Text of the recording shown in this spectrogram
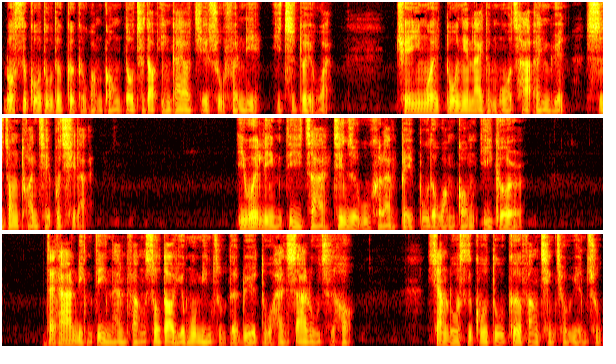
罗斯国度的各个王公都知道应该要结束分裂，一致对外，却因为多年来的摩擦恩怨。始终团结不起来。一位领地在今日乌克兰北部的王公伊戈尔，在他领地南方受到游牧民族的掠夺和杀戮之后，向罗斯国度各方请求援助。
